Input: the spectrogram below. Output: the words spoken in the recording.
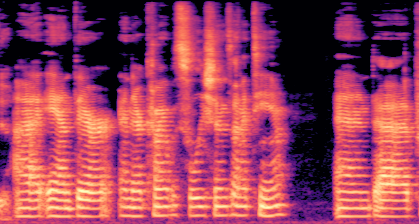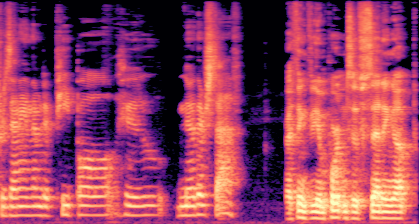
Yeah. Uh, and they're and they're coming up with solutions on a team and uh, presenting them to people who know their stuff. I think the importance of setting up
